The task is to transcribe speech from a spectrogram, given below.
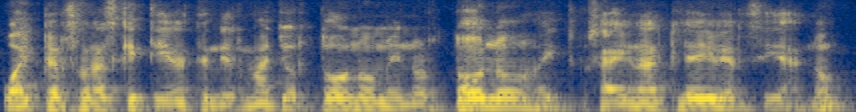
o hay personas que tienen a tener mayor tono menor tono, hay, o sea, hay una amplia diversidad, ¿no?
